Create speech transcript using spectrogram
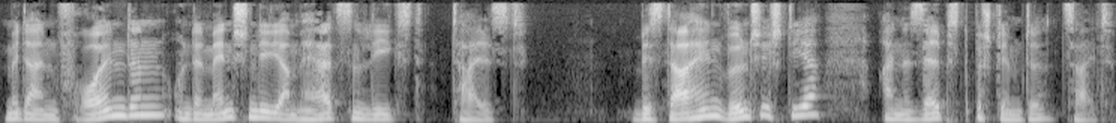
mit deinen Freunden und den Menschen, die dir am Herzen liegst, teilst. Bis dahin wünsche ich dir eine selbstbestimmte Zeit.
